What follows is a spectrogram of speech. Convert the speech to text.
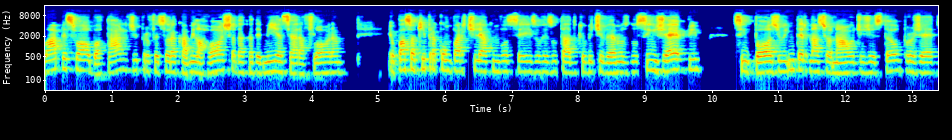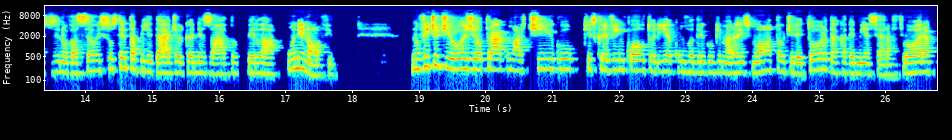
Olá, pessoal, boa tarde. Professora Camila Rocha, da Academia Seara Flora. Eu passo aqui para compartilhar com vocês o resultado que obtivemos no SINGEP, Simpósio Internacional de Gestão, Projetos, Inovação e Sustentabilidade, organizado pela Uninove. No vídeo de hoje eu trago um artigo que escrevi em coautoria com Rodrigo Guimarães Mota, o diretor da Academia Seara Flora,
